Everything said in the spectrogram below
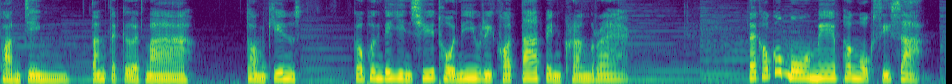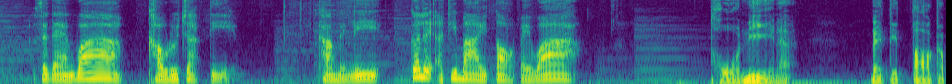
ความจริงตั้งแต่เกิดมา ทอมกินส์ก็เพิ่งได้ยินชื่อโทนี่ ริคอตตาเป็นครั้งแรก แต่เขาก็โมเมผงกศีรษะ แสดงว่าเขารู้จักดี คาเมลี่ก็เลยอธิบายต่อไปว่า โทนี่นะได้ติดต่อกับ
